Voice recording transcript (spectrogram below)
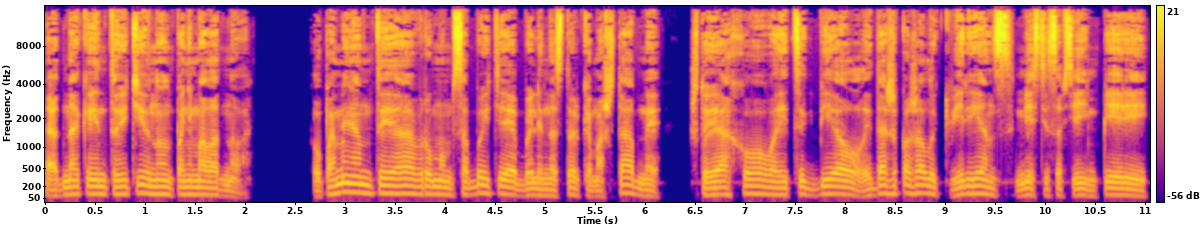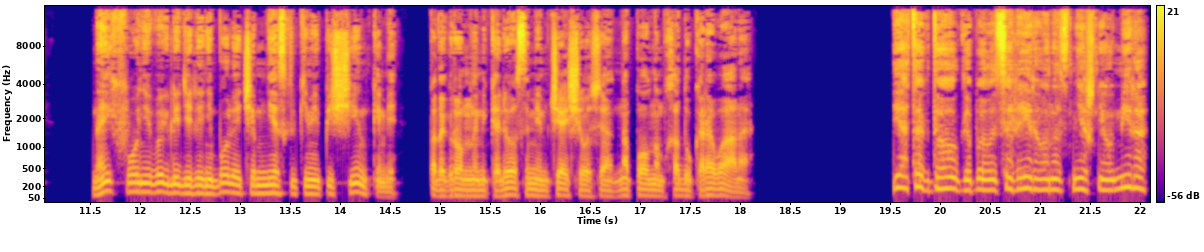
Однако интуитивно он понимал одно. Упомянутые Аврумом события были настолько масштабны, что и Ахова, и Цикбел, и даже, пожалуй, Кверенс вместе со всей империей на их фоне выглядели не более чем несколькими песчинками под огромными колесами мчащегося на полном ходу каравана. «Я так долго был изолирован от внешнего мира,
